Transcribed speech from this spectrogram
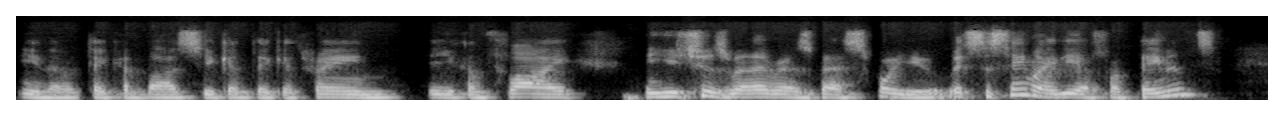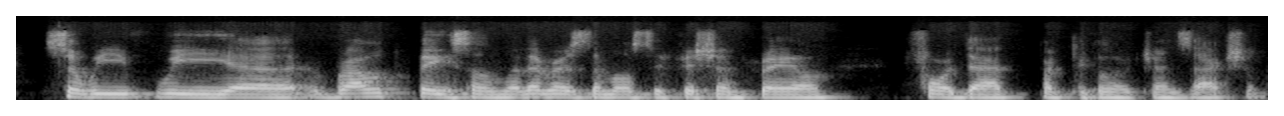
you know take a bus you can take a train you can fly and you choose whatever is best for you. It's the same idea for payments. So we we uh, route based on whatever is the most efficient rail for that particular transaction.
